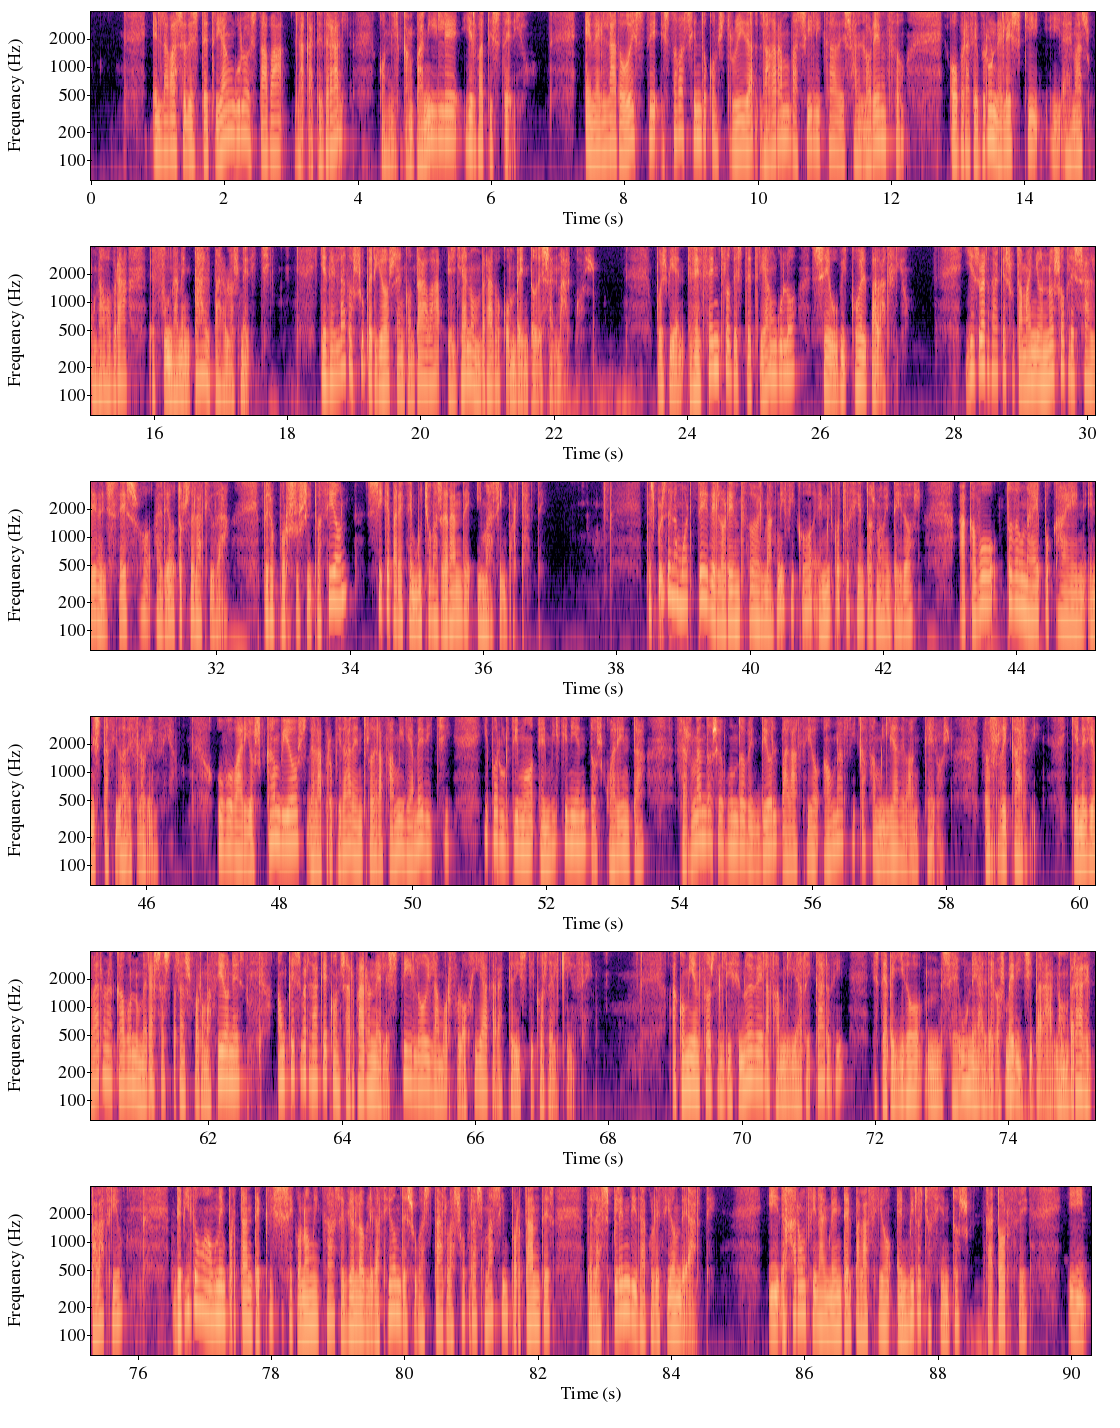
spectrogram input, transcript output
En la base de este triángulo estaba la catedral con el campanile y el batisterio. En el lado oeste estaba siendo construida la gran basílica de San Lorenzo, obra de Brunelleschi y además una obra eh, fundamental para los Medici y en el lado superior se encontraba el ya nombrado convento de San Marcos. Pues bien, en el centro de este triángulo se ubicó el palacio. Y es verdad que su tamaño no sobresale en exceso al de otros de la ciudad, pero por su situación sí que parece mucho más grande y más importante. Después de la muerte de Lorenzo el Magnífico en 1492, acabó toda una época en, esta ciudad de Florencia hubo varios cambios de la propiedad dentro de la familia Medici y por último, en 1540, Fernando II vendió el palacio a una rica familia de banqueros, los Riccardi, quienes llevaron a cabo numerosas transformaciones, aunque es verdad que conservaron el estilo y la morfología característicos del XV. A comienzos del XIX, la familia Riccardi, este apellido mm, se une al de los Medici para nombrar el palacio, Debido a una importante crisis económica, se vio en la obligación de subastar las obras más importantes de la espléndida colección de arte y dejaron finalmente el palacio en 1814 y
